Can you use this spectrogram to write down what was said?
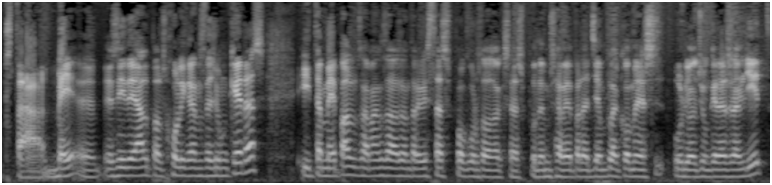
està bé, eh, és ideal pels hooligans de Junqueras i també pels amants de les entrevistes poc ortodoxes. Podem saber, per exemple, com és Oriol Junqueras al llit,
